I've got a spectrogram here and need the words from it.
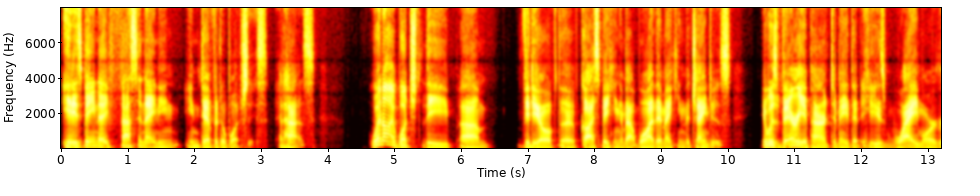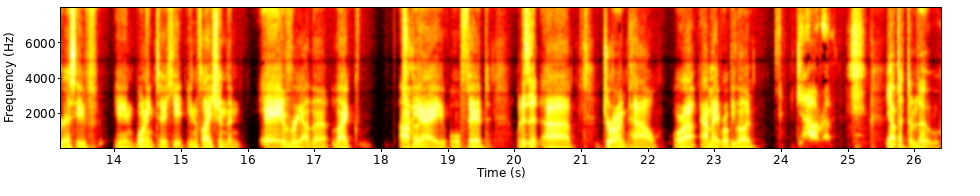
It has been a fascinating endeavor to watch this. It has. When I watched the um, video of the guy speaking about why they're making the changes, it was very apparent to me that he is way more aggressive in wanting to hit inflation than every other, like RBA or Fed. What is it? Uh, Jerome Powell or uh, our mate Robbie Lowe. Get out of it. Yeah. Dr. Lowe.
